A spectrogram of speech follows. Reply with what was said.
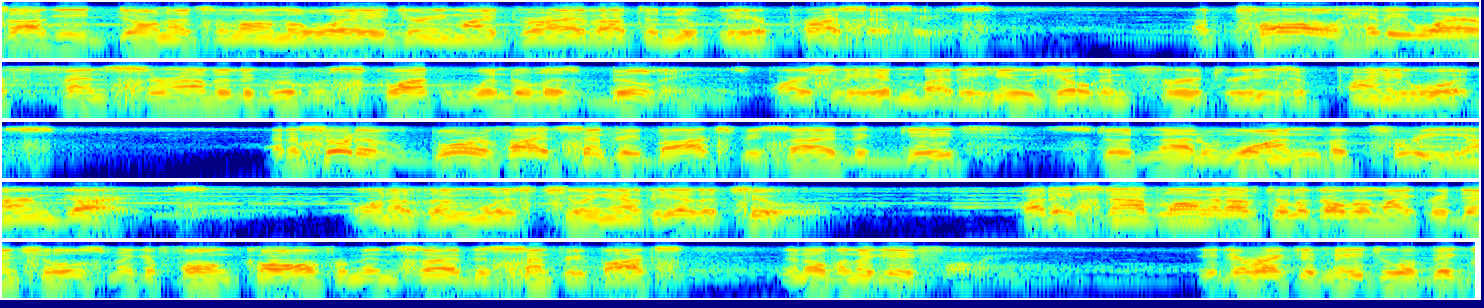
soggy donuts along the way during my drive out to nuclear processors. A tall, heavy wire fence surrounded a group of squat, windowless buildings, partially hidden by the huge oak and fir trees of Piney Woods. At a sort of glorified sentry box beside the gate stood not one, but three armed guards. One of them was chewing out the other two. He stopped long enough to look over my credentials, make a phone call from inside the sentry box, then open the gate for me. He directed me to a big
